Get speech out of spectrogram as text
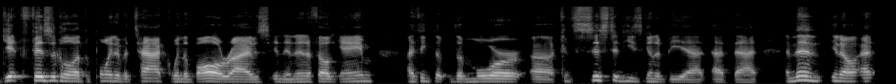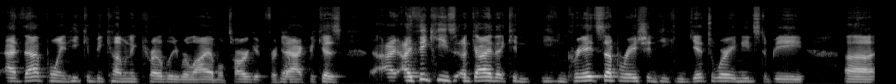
get physical at the point of attack when the ball arrives in an NFL game. I think the the more uh, consistent he's going to be at at that, and then you know at, at, that point he can become an incredibly reliable target for yeah. Dak because I, I, think he's a guy that can he can create separation, he can get to where he needs to be. Uh,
